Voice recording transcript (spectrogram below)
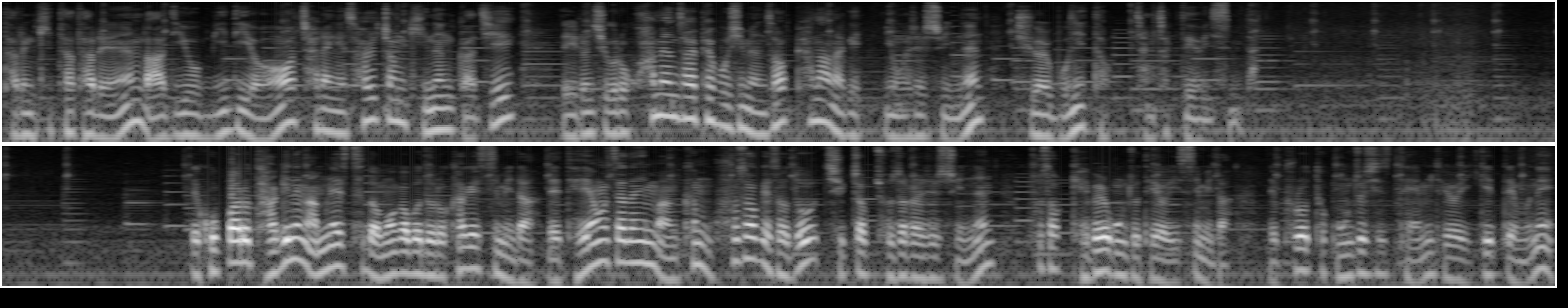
다른 기타 다른 라디오, 미디어, 차량의 설정 기능까지 네, 이런 식으로 화면 살펴보시면서 편안하게 이용하실 수 있는 듀얼 모니터 장착되어 있습니다. 네, 곧바로 다기능 암레스트 넘어가 보도록 하겠습니다. 네, 대형 세단인 만큼 후석에서도 직접 조절하실 수 있는 후석 개별 공조 되어 있습니다. 네, 프로토 공조 시스템 되어 있기 때문에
